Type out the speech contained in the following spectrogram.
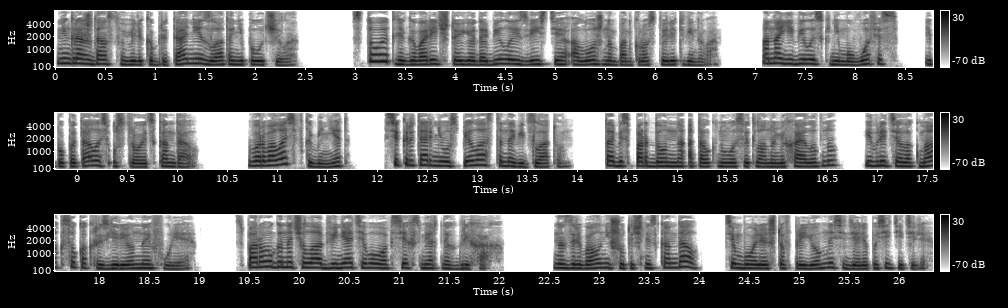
ни гражданства Великобритании Злата не получила. Стоит ли говорить, что ее добило известие о ложном банкротстве Литвинова? Она явилась к нему в офис и попыталась устроить скандал. Ворвалась в кабинет, секретарь не успела остановить Злату. Та беспардонно оттолкнула Светлану Михайловну и влетела к Максу, как разъяренная фурия. С порога начала обвинять его во всех смертных грехах. Назревал нешуточный скандал, тем более, что в приемной сидели посетители.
